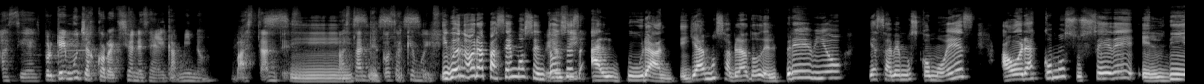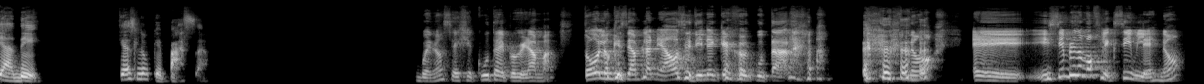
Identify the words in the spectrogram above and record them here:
Así es, porque hay muchas correcciones en el camino, bastantes, bastantes cosas que modificar. Y bueno, ahora pasemos entonces al durante. Ya hemos hablado del previo, ya sabemos cómo es. Ahora, ¿cómo sucede el día de? ¿Qué es lo que pasa? Bueno, se ejecuta el programa. Todo lo que se ha planeado se tiene que ejecutar, ¿no? Eh, y siempre somos flexibles, ¿no?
